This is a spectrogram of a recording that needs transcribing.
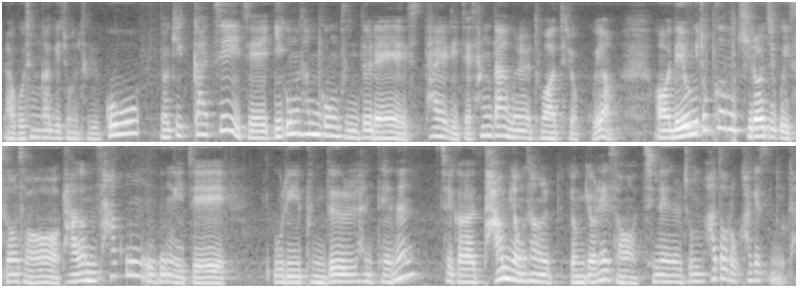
라고 생각이 좀 들고 여기까지 이제 2030 분들의 스타일 이제 상담을 도와드렸고요. 어, 내용이 조금 길어지고 있어서 다음 4050 이제 우리 분들한테는 제가 다음 영상을 연결해서 진행을 좀 하도록 하겠습니다.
